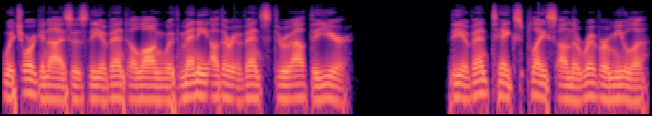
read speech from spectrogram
which organizes the event along with many other events throughout the year. The event takes place on the River Mula,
